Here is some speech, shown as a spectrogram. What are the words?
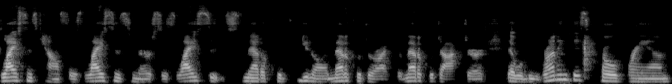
Licensed counselors, licensed nurses, licensed medical, you know, a medical director, medical doctor that will be running this program.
